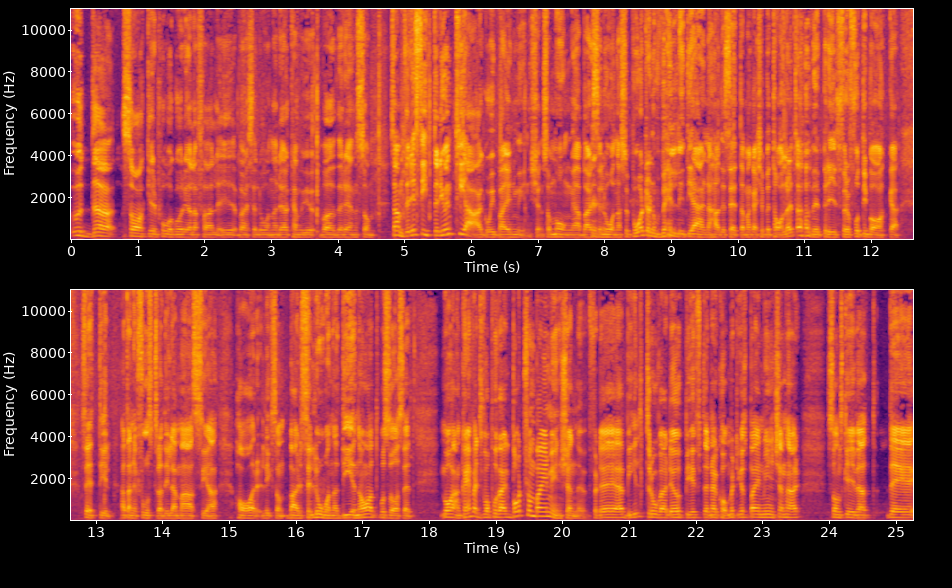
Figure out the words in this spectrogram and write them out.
udda saker pågår i alla fall i Barcelona, det kan vi ju vara överens om. Samtidigt sitter det ju en Thiago i Bayern München som många Barcelona-supportrar nog väldigt gärna hade sett att man kanske betalar ett överpris för att få tillbaka. Sett till att han är fostrad i La Masia, har liksom Barcelona-DNA på så sätt. Och han kan ju faktiskt vara på väg bort från Bayern München nu. För det är Bildt trovärdiga uppgifter när det kommer till just Bayern München här. Som skriver att det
